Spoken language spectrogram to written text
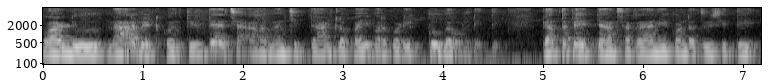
వాళ్ళు నానబెట్టుకొని తింటే చాలా మంచిది. దాంట్లో ఫైబర్ కూడా ఎక్కువగా ఉండిద్ది. పెద్ద పే క్యాన్సర్ రానియకుండా చూసిద్ది.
